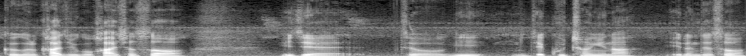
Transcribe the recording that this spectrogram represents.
그걸 가지고 가셔서 이제 저기 이제 구청이나 이런 데서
